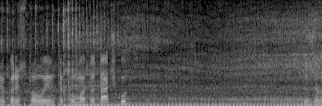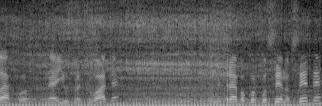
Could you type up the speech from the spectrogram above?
Використовуємо таку мототачку. Дуже легко нею працювати. Не треба корпуси носити.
